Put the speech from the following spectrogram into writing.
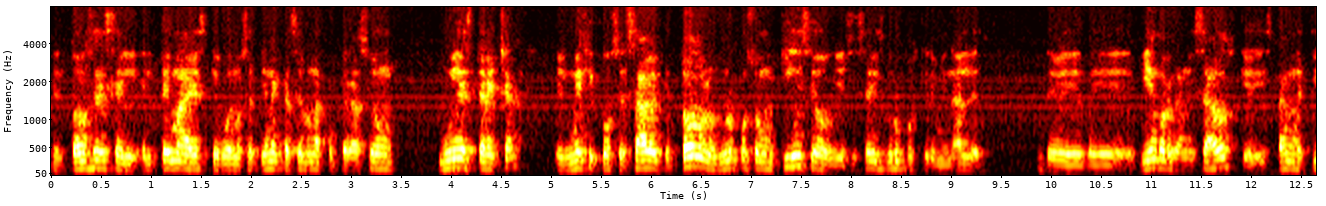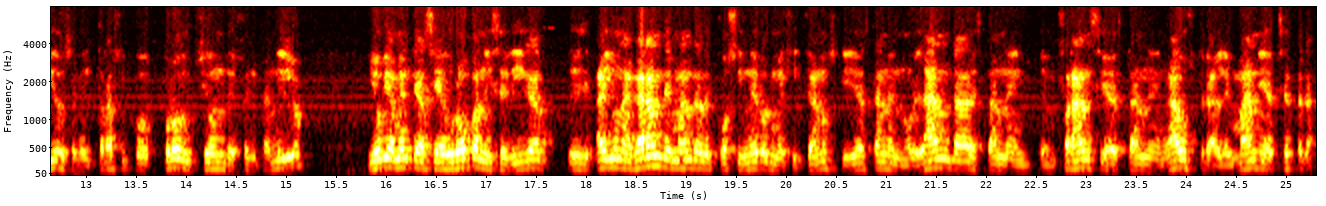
Entonces el, el tema es que, bueno, se tiene que hacer una cooperación muy estrecha en México se sabe que todos los grupos son 15 o 16 grupos criminales de, bien organizados que están metidos en el tráfico, producción de fentanilo. Y obviamente hacia Europa, ni se diga, eh, hay una gran demanda de cocineros mexicanos que ya están en Holanda, están en, Francia, están en Austria, Alemania, etcétera,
